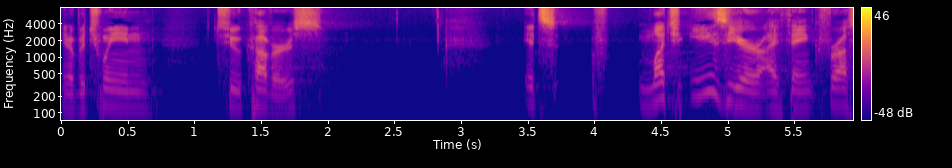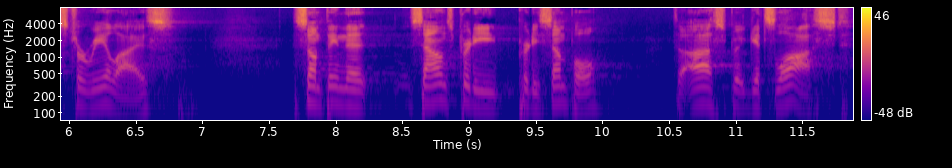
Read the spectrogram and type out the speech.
you know, between two covers, it's much easier, I think, for us to realize something that sounds pretty, pretty simple to us, but gets lost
